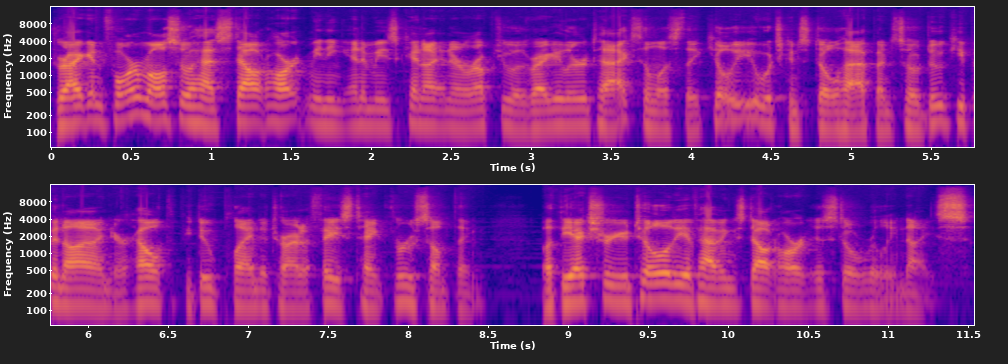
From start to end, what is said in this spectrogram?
Dragon form also has Stout Heart, meaning enemies cannot interrupt you with regular attacks unless they kill you, which can still happen, so do keep an eye on your health if you do plan to try to face tank through something. But the extra utility of having Stout Heart is still really nice.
